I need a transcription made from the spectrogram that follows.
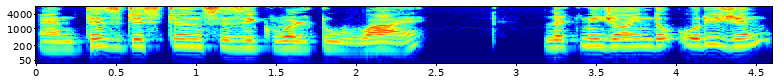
and this distance is equal to y let me join the origin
